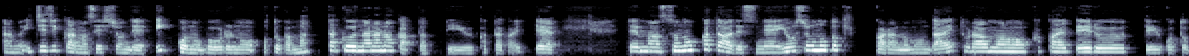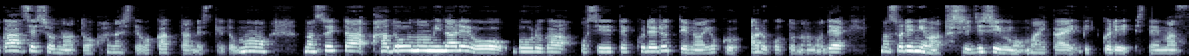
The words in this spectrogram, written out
あの、1時間のセッションで1個のボールの音が全く鳴らなかったっていう方がいて、で、まあ、その方はですね、幼少の時からの問題、トラウマを抱えているっていうことがセッションの後話して分かったんですけども、まあそういった波動の乱れをボールが教えてくれるっていうのはよくあることなので、まあそれには私自身も毎回びっくりしています。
